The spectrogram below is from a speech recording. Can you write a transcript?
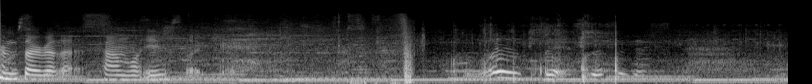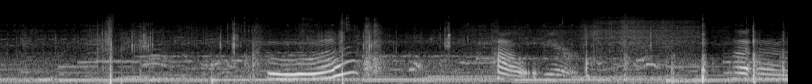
I'm sorry about that. Family is like, what is this? This is just. Here. Uh-uh.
